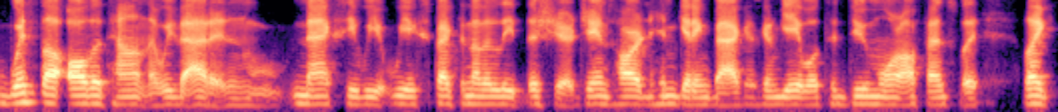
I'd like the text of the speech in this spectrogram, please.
with the, all the talent that we've added and Maxey, we we expect another leap this year. James Harden, him getting back is going to be able to do more offensively. Like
